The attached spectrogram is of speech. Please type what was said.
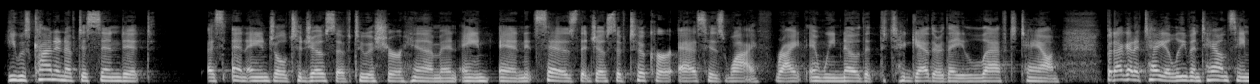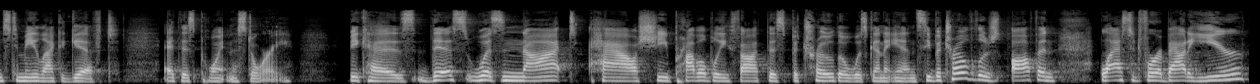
He was kind enough to send it as an angel to Joseph to assure him and and it says that Joseph took her as his wife, right? And we know that together they left town. But I got to tell you leaving town seems to me like a gift at this point in the story because this was not how she probably thought this betrothal was going to end. See, betrothals often lasted for about a year.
